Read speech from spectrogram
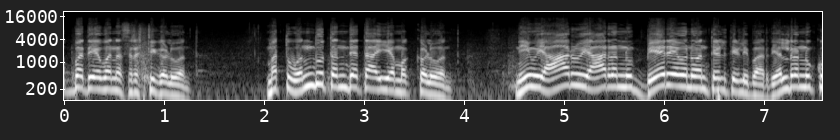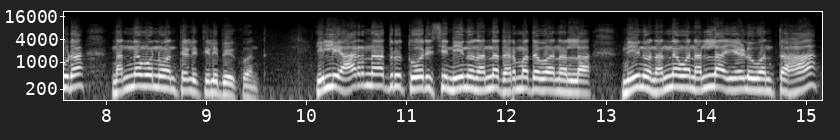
ಒಬ್ಬ ದೇವನ ಸೃಷ್ಟಿಗಳು ಅಂತ. ಮತ್ತು ಒಂದು ತಂದೆ ತಾಯಿಯ ಮಕ್ಕಳು ಅಂತ. ನೀವು ಯಾರು, ಯಾರನ್ನು ಬೇರೆಯವನು ಅಂತೇಳಿ ತಿಳಿಬಾರ್ದು. ಎಲ್ಲರನ್ನೂ ಕೂಡ ನನ್ನವನು ಅಂತೇಳಿ ತಿಳಿಬೇಕು ಅಂತ. ಇಲ್ಲಿ ಯಾರನ್ನಾದರೂ ತೋರಿಸಿ, ನೀನು ನನ್ನ ಧರ್ಮದವನಲ್ಲ, ನೀನು ನನ್ನವನಲ್ಲ ಹೇಳುವಂತಹ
